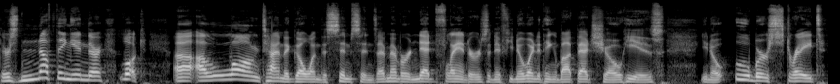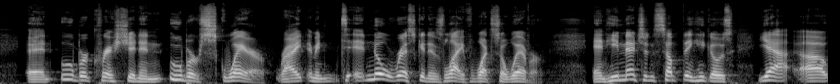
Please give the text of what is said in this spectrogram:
There's nothing in there. Look, uh, a long time ago on The Simpsons, I remember Ned Flanders, and if you know anything about that show, he is, you know, uber straight and uber Christian and uber square, right? I mean, t- no risk in his life whatsoever. And he mentioned something. He goes, Yeah, uh,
